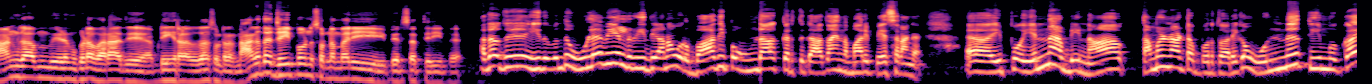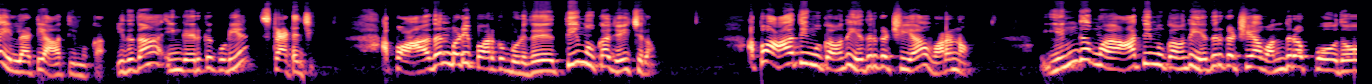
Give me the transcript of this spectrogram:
நான்காம் இடம் கூட வராது அப்படிங்கிற அளவு தான் சொல்கிறாரு நாங்கள் தான் ஜெயிப்போம்னு சொன்ன மாதிரி பெருசாக தெரியல. அதாவது இது வந்து உளவியல் ரீதியான ஒரு பாதிப்பை உண்டாக்குறதுக்காக தான் இந்த மாதிரி பேசுகிறாங்க இப்போ என்ன அப்படின்னா தமிழ்நாட்டை பொறுத்த வரைக்கும் ஒன்று திமுக இல்லாட்டி அதிமுக. இதுதான் இங்கே இருக்கக்கூடிய ஸ்ட்ராட்டஜி அப்போ அதன்படி பார்க்கும் பொழுது திமுக ஜெயிச்சிடும் அப்போ அதிமுக வந்து எதிர்க்கட்சியாக வரணும். எங்கே அதிமுக வந்து எதிர்க்கட்சியாக வந்துட போதோ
